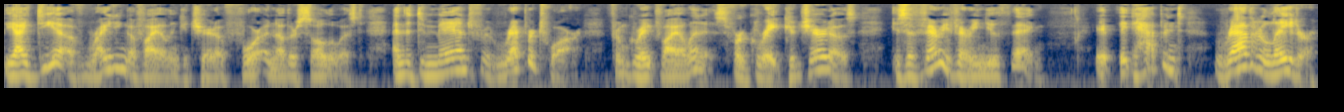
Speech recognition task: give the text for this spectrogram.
the idea of writing a violin concerto for another soloist and the demand for repertoire from great violinists for great concertos is a very, very new thing. It, it happened rather later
